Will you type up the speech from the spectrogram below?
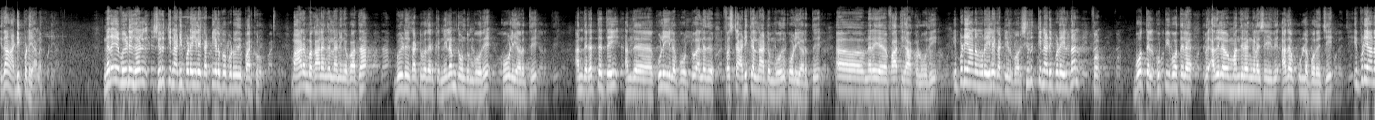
இதுதான் அடிப்படையானது. நிறைய வீடுகள் ஷிர்கின் அடிப்படையிலே கட்டி எழுப்பப்படுவதை பார்க்கிறோம். ஆரம்ப காலங்களில் நீங்க பார்த்தா வீடு கட்டுவதற்கு நிலம் தோண்டும் போதே கோழி அறுத்து அந்த இரத்தத்தை அந்த குழியில போட்டு அல்லது ஃபர்ஸ்ட் அடிக்கல் நாட்டும் போது கோழி அறுத்து நிறைய ஃபாத்திகாக்கள் ஓதி இப்படியான முறையிலே கட்டி எழுப்புவார் சிறுக்கின் அடிப்படையில் தான் போத்தல் குப்பி போத்தல அதுல மந்திரங்களை செய்து அதை உள்ள புதைச்சி இப்படியான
